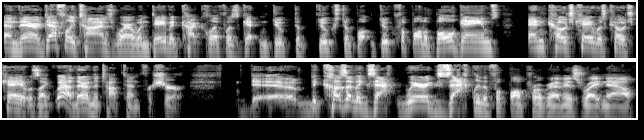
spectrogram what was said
And there are definitely times where when David Cutcliffe was getting Duke to Duke's to Duke football to bowl games, and Coach K was Coach K, it was like, well, they're in the top ten for sure, because of exact where exactly the football program is right now.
